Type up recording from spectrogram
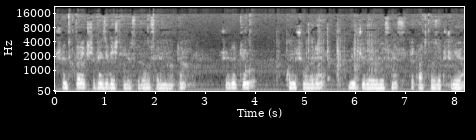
Şunu tıklayarak şifrenizi değiştirebiliyorsunuz. Onu söylemeyi unuttum. Şurada tüm konuşmaları büyükçe görebiliyorsunuz. Tekrar tıkladığınızda küçülüyor.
